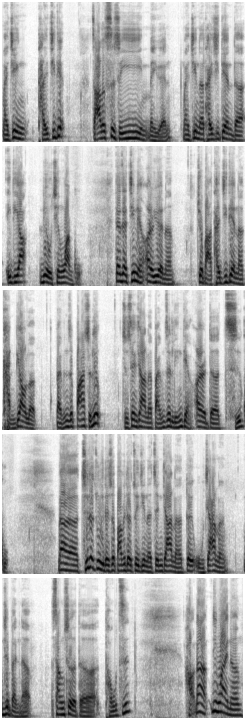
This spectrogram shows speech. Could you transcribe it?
买进台积电，砸了四十一亿美元买进了台积电的 ADR 六千万股，但在今年二月呢，就把台积电呢砍掉了百分之八十六。只剩下呢百分之零点二的持股。那值得注意的是，巴菲特最近呢增加呢对五家呢日本的商社的投资。好，那另外呢，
